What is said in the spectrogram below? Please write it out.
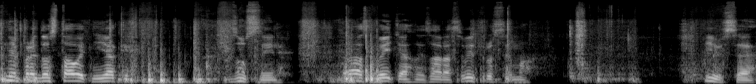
не предоставить ніяких зусиль. Раз витягли, зараз витрусимо. І все.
